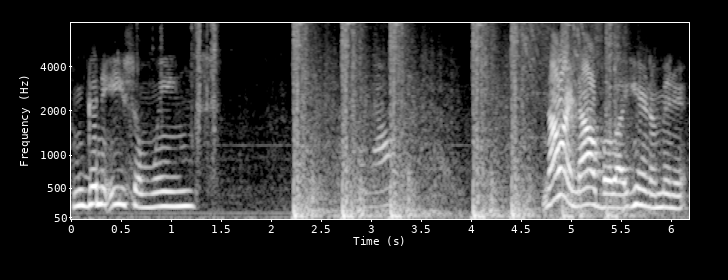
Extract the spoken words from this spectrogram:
I'm gonna eat some wings. Right now. Not right now, but like here in a minute.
